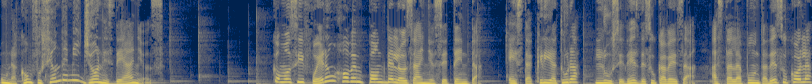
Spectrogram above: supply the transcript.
Una confusión de millones de años como si fuera un joven punk de los años 70. Esta criatura luce desde su cabeza hasta la punta de su cola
